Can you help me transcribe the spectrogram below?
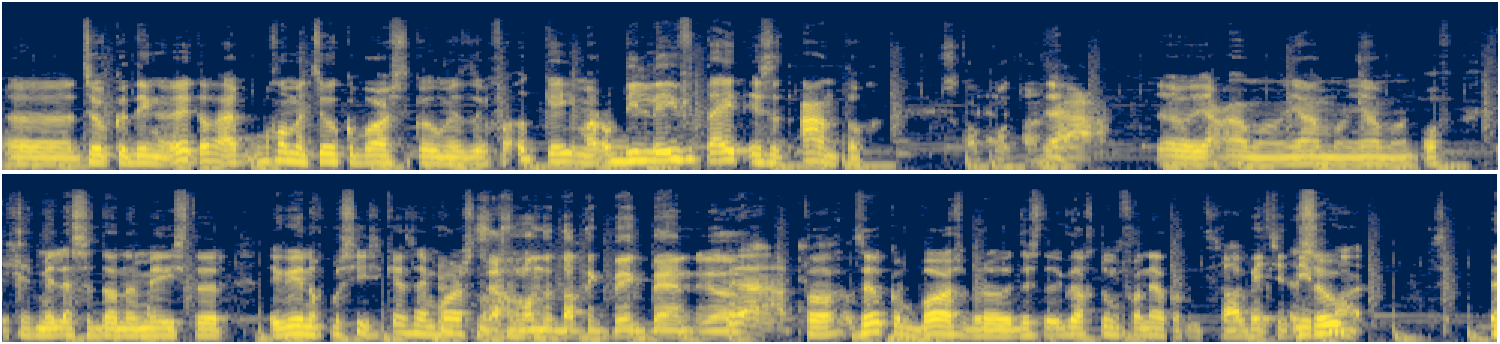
eh, zulke dingen, weet toch? Hij begon met zulke bars te komen. Dus ik van, oké, maar op die leeftijd is het aan, toch? is kapot aan. Ja. Oh, ja man, ja man, ja man. Of ik geef meer lessen dan een meester. Ik weet nog precies, ik ken zijn bars nog. Zeg Londen dat ik big ben. Ja. Ja, toch? Zulke bars, bro. Dus ik dacht toen van, ja toch. Het is wel een beetje diep, zo- man. Ja.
